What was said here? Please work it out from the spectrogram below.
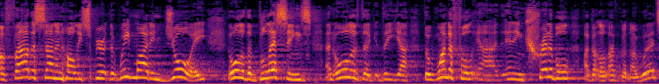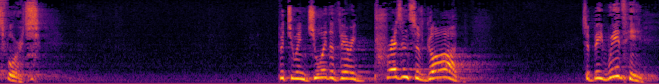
of Father, Son, and Holy Spirit, that we might enjoy all of the blessings and all of the, the, uh, the wonderful uh, and incredible, I've got, I've got no words for it but to enjoy the very presence of God, to be with Him.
